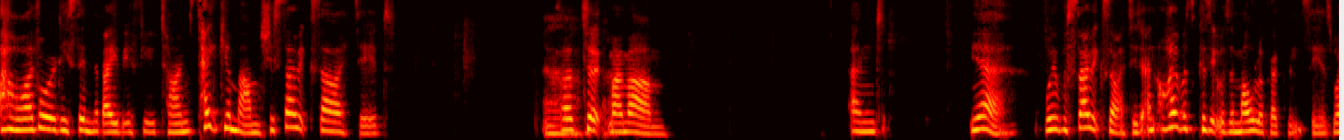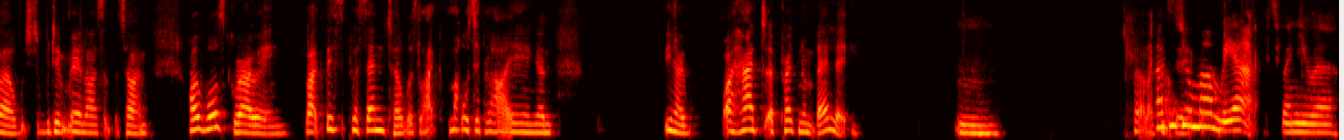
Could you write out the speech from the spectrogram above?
Oh, I've already seen the baby a few times. Take your mum. She's so excited. So I Oh, took my mum. And yeah, we were so excited. And I was, because it was a molar pregnancy as well, which we didn't realize at the time. I was growing. Like this placenta was like multiplying. And, you know, I had a pregnant belly. Mm. Like How did your mum react when you were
